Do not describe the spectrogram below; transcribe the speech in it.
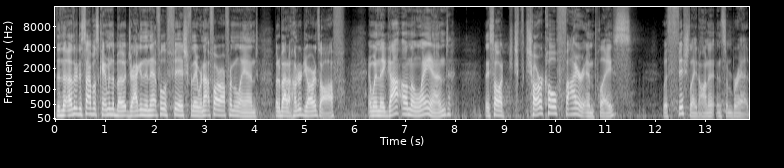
Then the other disciples came in the boat, dragging the net full of fish, for they were not far off from the land, but about a hundred yards off. And when they got on the land, they saw a charcoal fire in place with fish laid on it and some bread.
